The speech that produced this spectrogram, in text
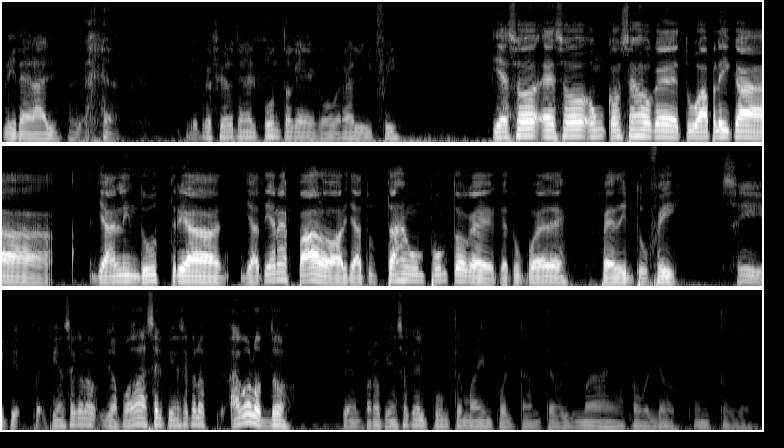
Literal. Yo prefiero tener punto que cobrar el fee. Y eso, eso un consejo que tú aplicas ya en la industria, ya tienes palo, ahora ya tú estás en un punto que, que tú puedes pedir tu fee. Sí, pi- pi- pienso que lo, yo puedo hacer, pienso que los, hago los dos, pi- pero pienso que el punto es más importante, voy más a favor de los puntos que...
